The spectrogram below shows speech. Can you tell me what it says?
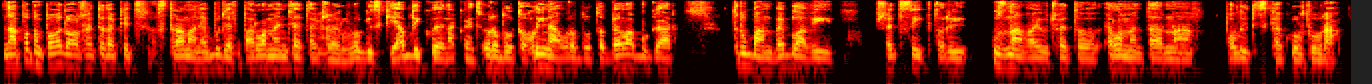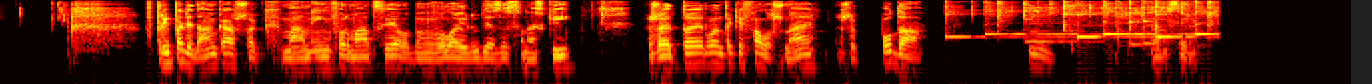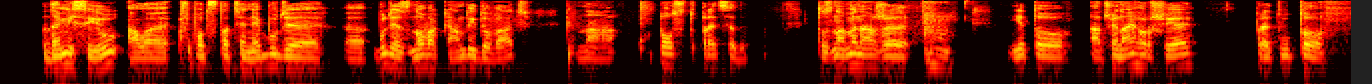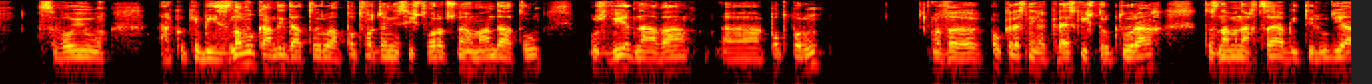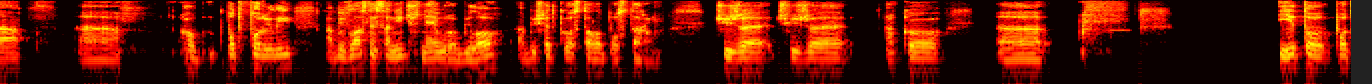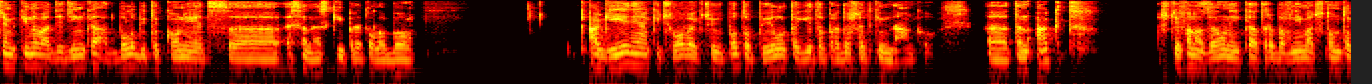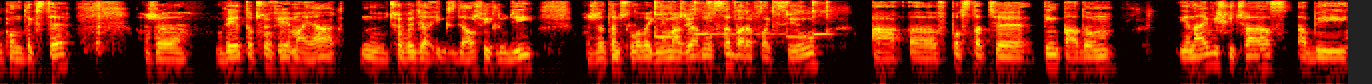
No a potom povedal, že teda keď strana nebude v parlamente, takže logicky abdikuje, nakoniec urobil to Hlina, urobil to Bela Bugar, Truban, Beblavy, všetci, ktorí uznávajú, čo je to elementárna politická kultúra prípade Danka však mám informácie, lebo mi volajú ľudia z sns že to je len také falošné, že podá hm, demisiu, ale v podstate nebude uh, bude znova kandidovať na post predsedu. To znamená, že je to, a čo je najhoršie, pre túto svoju ako keby znovu kandidatúru a potvrdenie si štvoročného mandátu už vyjednáva podporu v okresných a krajských štruktúrach. To znamená, chce, aby tí ľudia ho podporili, aby vlastne sa nič neurobilo, aby všetko ostalo po starom. Čiže, čiže ako je to Potemkinová dedinka a bolo by to koniec SNS-ky, preto lebo ak je nejaký človek, čo ju potopil, tak je to predovšetkým Danko. E, ten akt Štefana Zelníka treba vnímať v tomto kontexte, že vie to, čo viem aj ja, čo vedia x ďalších ľudí, že ten človek nemá žiadnu sebareflexiu a e, v podstate tým pádom je najvyšší čas, aby e,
